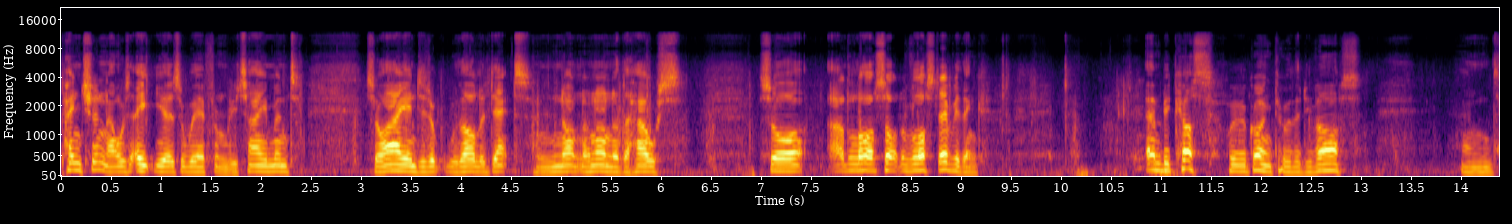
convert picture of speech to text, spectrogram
pension. I was eight years away from retirement. So I ended up with all the debts and not none of the house. So I'd lost, sort of lost everything. And because we were going through the divorce and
